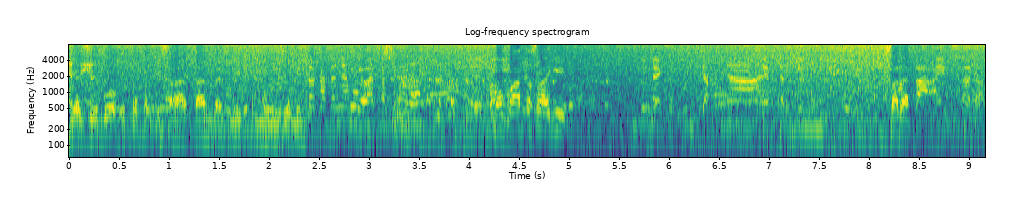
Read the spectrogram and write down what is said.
gazebo untuk peristirahatan bagi pengunjung. Kita katanya mau ke atas ya. Mau ke atas lagi, Itu naik ke puncaknya air terjun sadap. mata air sadap.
